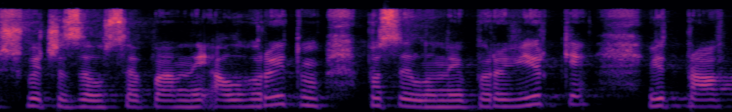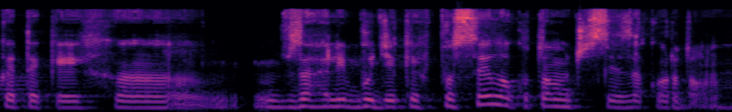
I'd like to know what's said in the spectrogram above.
швидше за все певний алгоритм посиленої перевірки, відправки таких е, взагалі будь-яких посилок, у тому числі за кордон.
